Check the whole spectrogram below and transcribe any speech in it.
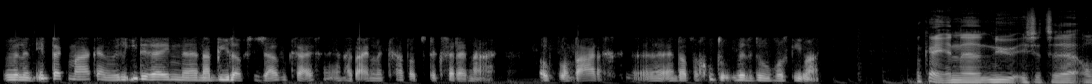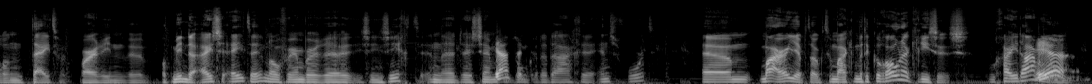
We willen een impact maken en we willen iedereen eh, naar biologisch zuiver krijgen. En uiteindelijk gaat dat een stuk verder naar ook plantaardig. eh, en dat we goed willen doen voor het klimaat. Oké, en eh, nu is het al een tijd waarin we wat minder ijs eten. hè. November is in zicht en december Ja, donkere dagen enzovoort. Ehm, maar je hebt ook te maken met de coronacrisis. Hoe ga je daarmee Ja. om?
